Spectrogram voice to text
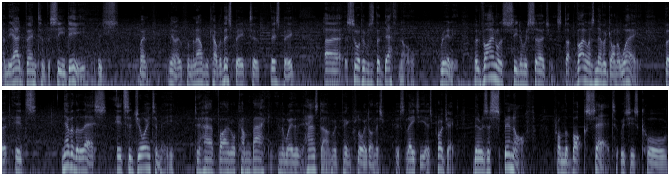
And the advent of the CD, which went, you know, from an album cover this big to this big, uh, sort of was the death knell, really. But vinyl has seen a resurgence. Vinyl has never gone away, but it's nevertheless, it's a joy to me to have vinyl come back in the way that it has done with Pink Floyd on this, this later years project. There is a spin off from the box set, which is called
